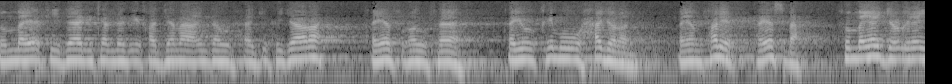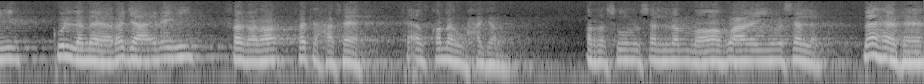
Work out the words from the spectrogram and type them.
ثم يأتي ذلك الذي قد جمع عنده الحجارة فيصغر فاه فيلقمه حجرا فينطلق فيسبح ثم يرجع إليه كلما رجع إليه فغر فتح فاه. فألقمه حجرا. الرسول صلى الله عليه وسلم ما هذا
